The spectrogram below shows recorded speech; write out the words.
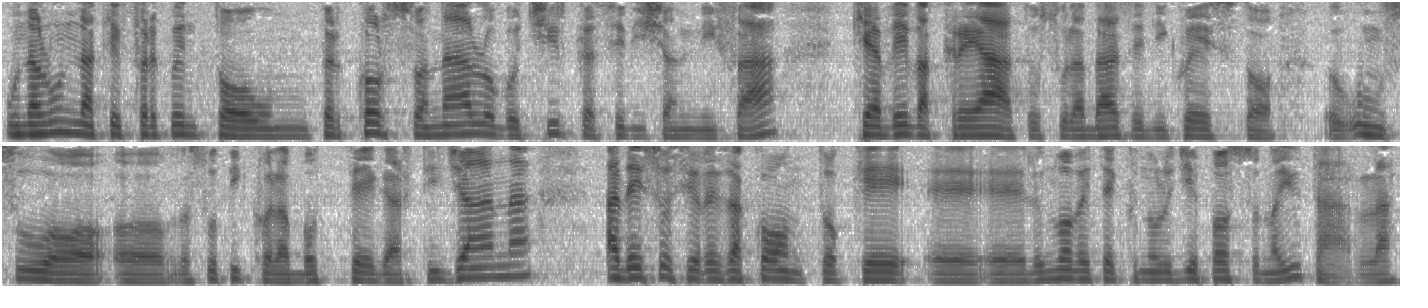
un'alunna che frequentò un percorso analogo circa 16 anni fa, che aveva creato sulla base di questo un suo, uh, la sua piccola bottega artigiana, adesso si è resa conto che eh, eh, le nuove tecnologie possono aiutarla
